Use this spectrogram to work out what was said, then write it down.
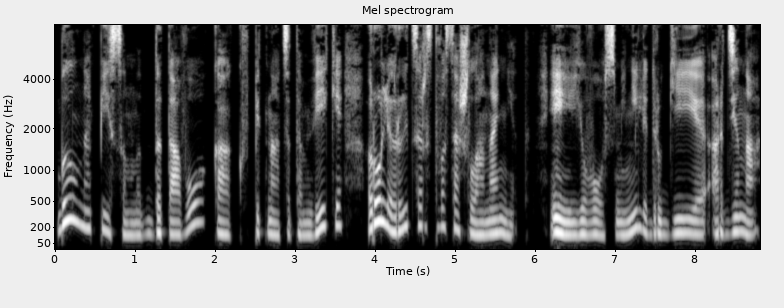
был написан до того, как в XV веке роль рыцарства сошла на нет, и его сменили другие ордена,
